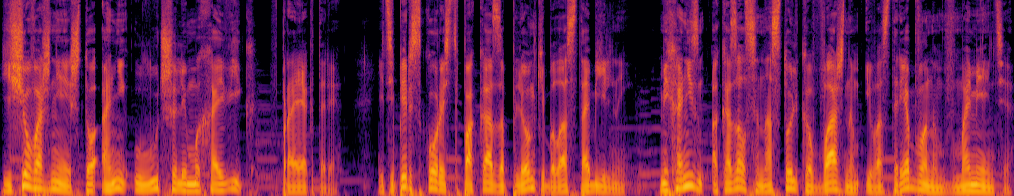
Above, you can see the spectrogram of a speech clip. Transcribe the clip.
Еще важнее, что они улучшили маховик в проекторе. И теперь скорость показа пленки была стабильной. Механизм оказался настолько важным и востребованным в моменте,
